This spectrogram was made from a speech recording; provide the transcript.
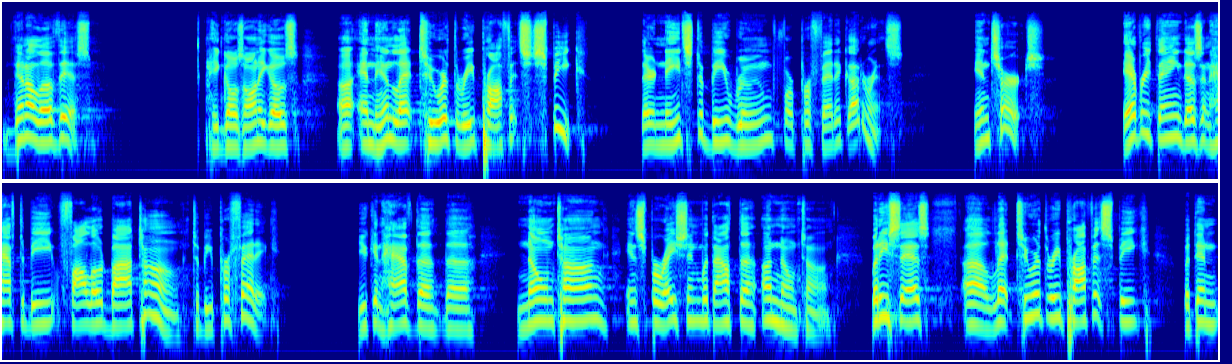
Then I love this. He goes on, he goes, uh, and then let two or three prophets speak. There needs to be room for prophetic utterance in church. Everything doesn't have to be followed by a tongue to be prophetic. You can have the, the known tongue inspiration without the unknown tongue. But he says, uh, let two or three prophets speak, but then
